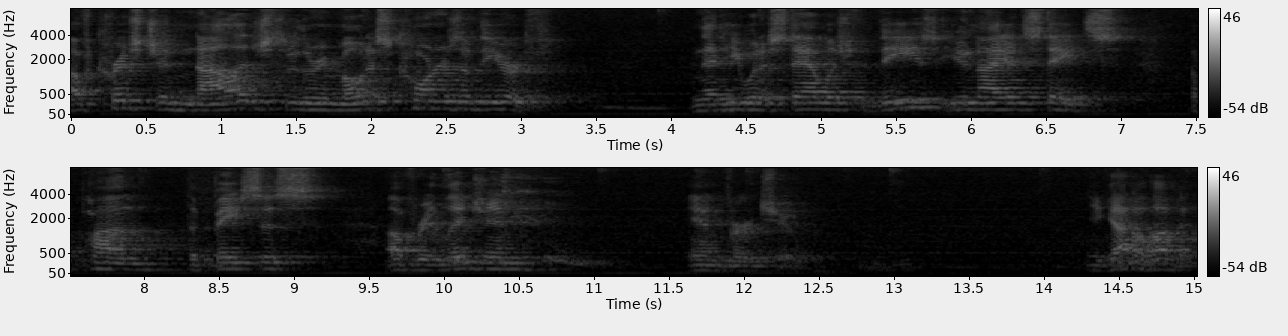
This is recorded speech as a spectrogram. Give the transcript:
of Christian knowledge through the remotest corners of the earth, and that He would establish these United States upon the basis of religion and virtue. You gotta love it.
